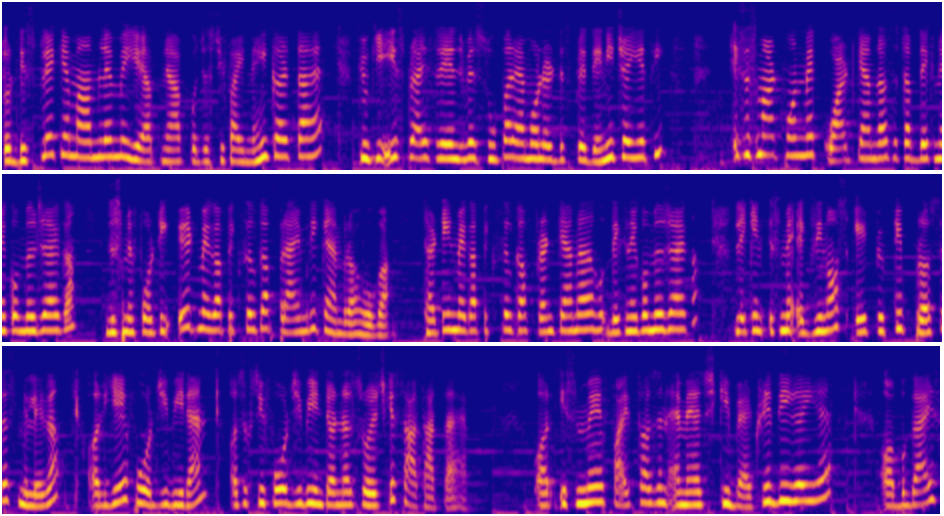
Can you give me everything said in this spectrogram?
तो डिस्प्ले के मामले में ये अपने आप को जस्टिफाई नहीं करता है, क्योंकि इस प्राइस रेंज में सुपर एमोलेड डिस्प्ले देनी चाहिए थी। इस स्मार्टफ़ोन में क्वाड कैमरा सेटअप देखने को मिल जाएगा, जिसमें 48 मेगापिक्सल का प्राइमरी कैमरा होगा 13 मेगापिक्सल का फ्रंट कैमरा देखने को मिल जाएगा, लेकिन इसमें एक्जीनोस 850 प्रोसेस मिलेगा और ये फोर जी रैम और सिक्सटी फोर इंटरनल स्टोरेज के साथ आता है। और इसमें 5000 थाउज़ेंड की बैटरी दी गई है। और गाइस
